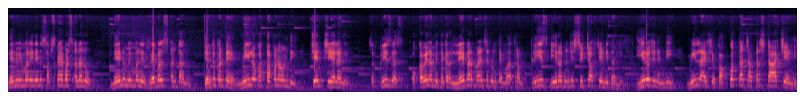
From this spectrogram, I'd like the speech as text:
నేను మిమ్మల్ని నేను సబ్స్క్రైబర్స్ అన్నాను నేను మిమ్మల్ని రెబల్స్ అంటాను. ఎందుకంటే మీలో ఒక తపన ఉంది చేంజ్ చేయాలని. సో ప్లీజ్ గస్ ఒకవేళ మీ దగ్గర లేబర్ మైండ్ సెట్ ఉంటే మాత్రం ప్లీజ్ ఈ రోజు నుంచి స్విచ్ ఆఫ్ చేయండి దాన్ని. ఈ రోజు నుండి మీ లైఫ్ యొక్క కొత్త చాప్టర్ స్టార్ట్ చేయండి.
